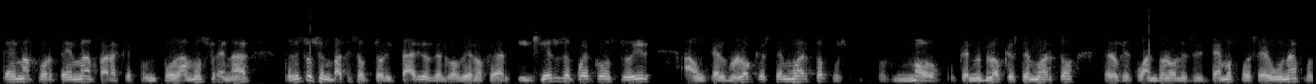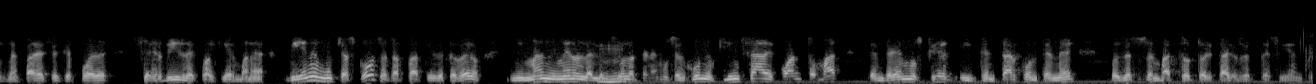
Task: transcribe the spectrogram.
tema por tema, para que podamos frenar pues estos embates autoritarios del gobierno federal. Y si eso se puede construir, aunque el bloque esté muerto, pues, pues ni modo, que el bloque esté muerto, pero que cuando lo necesitemos, pues se una, pues me parece que puede servir de cualquier manera. Vienen muchas cosas a partir de febrero, ni más ni menos la elección la tenemos en junio, quién sabe cuánto más tendremos que intentar contener pues de esos embates autoritarios del presidente.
